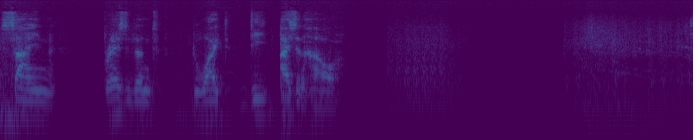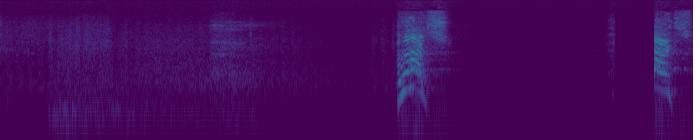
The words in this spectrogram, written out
Sign, President Dwight D. Eisenhower. Blanche!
